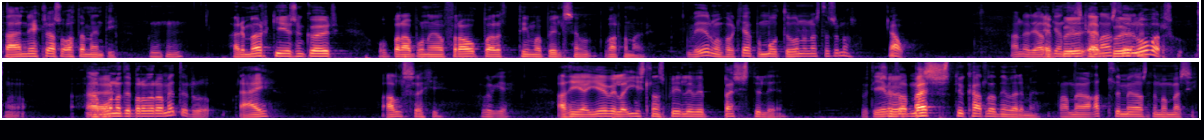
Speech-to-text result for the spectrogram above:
það er Niklas Otamendi. Mm -hmm. það er mörk í þessum gaur og bara búin að hafa frábær tímabil sem varnamæður Við erum að fara að keppa móti honum næsta sumar. Já, Hann er í Guð, argentinska ef Guð landsliðinu. lofar sko. Það Eh. vonandi bara að vera meður og nei, alls ekki. Akkur ekki? Að því að ég vil að Ísland spili við bestu liðin. Þú veit, Ég vil Sem það mest bestu kallarnir verið með. Það með að allir meðast nema Messi.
